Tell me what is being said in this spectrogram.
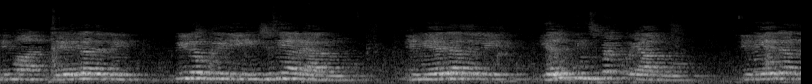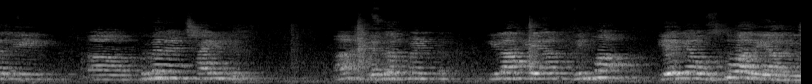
ನಿಮ್ಮ ಏರಿಯಾದಲ್ಲಿ ಪಿ ಡಬ್ಲ್ಯೂ ಡಿ ಇಂಜಿನಿಯರ್ ಯಾರು, ನಿಮ್ಮ ಏರಿಯಾದಲ್ಲಿ ಹೆಲ್ತ್ ಇನ್ಸ್ಪೆಕ್ಟರ್ ಯಾರು, ನಿಮ್ಮ ಏರಿಯಾದಲ್ಲಿ ವುಮೆನ್ ಅಂಡ್ ಚೈಲ್ಡ್ ಡೆವಲಪ್ಮೆಂಟ್ ಇಲಾಖೆಯ ನಿಮ್ಮ ಏರಿಯಾ ಉಸ್ತುವಾರಿ ಯಾರು?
